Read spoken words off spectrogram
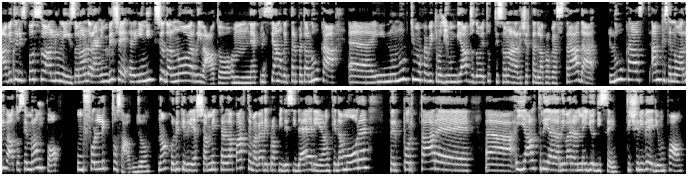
Avete risposto all'unisono. Allora, invece eh, inizio dal nuovo arrivato, um, Cristiano che interpreta Luca eh, in un ultimo capitolo di un viaggio dove tutti sono alla ricerca della propria strada. Luca, anche se nuovo arrivato, sembra un po' un folletto saggio, no? Colui che riesce a mettere da parte magari i propri desideri e anche d'amore per portare uh, gli altri ad arrivare al meglio di sé. Ti ci rivedi un po'?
